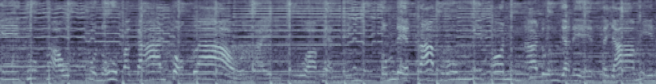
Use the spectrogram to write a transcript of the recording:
ทยทุกเผ่าคุณูปการปกเกล้าไทยทั่วแผ่นดิน สมเด็จพระภูมิพลอดุลยเดชสยามิน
